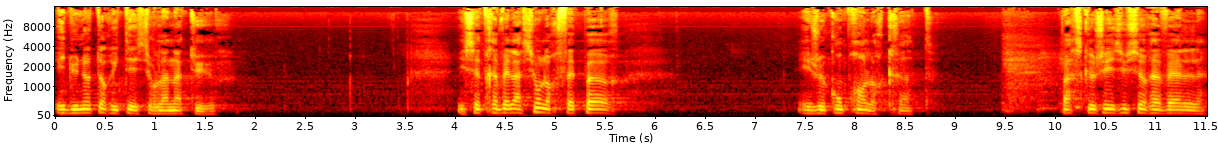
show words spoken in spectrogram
et d'une autorité sur la nature. Et cette révélation leur fait peur et je comprends leur crainte. Parce que Jésus se révèle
